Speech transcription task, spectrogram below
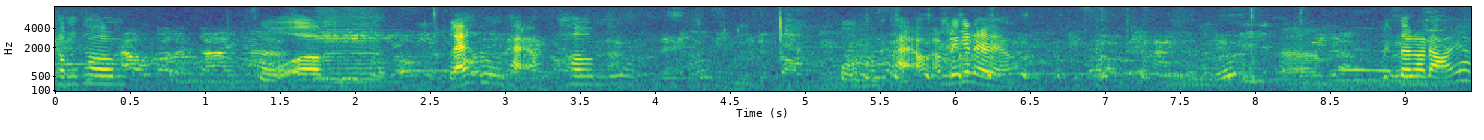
Thơm thơm của um, lá hương thảo thơm đúng không? Của hương thảo. Anh biết cái này nào? Bây giờ nó đói à?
